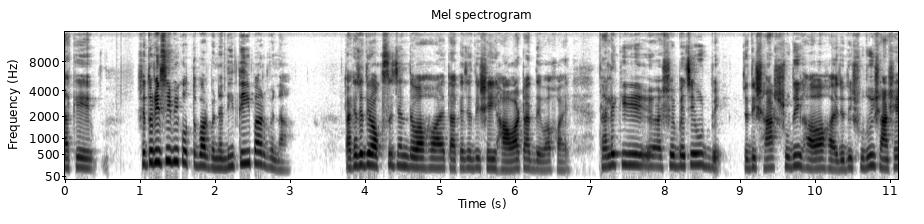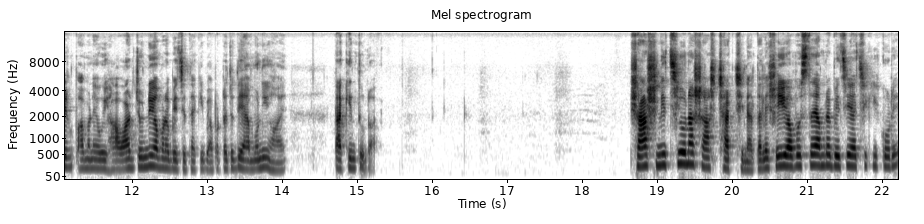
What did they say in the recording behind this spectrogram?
তাকে, সে তো রিসিভই করতে পারবে না, নিতেই পারবে না। তাকে যদি অক্সিজেন দেওয়া হয়, তাকে যদি সেই হাওয়াটা দেওয়া হয়, তাহলে কি সে বেঁচে উঠবে? যদি শ্বাস শুধুই হাওয়া হয়, যদি শুধুই শ্বাসের মানে ওই হাওয়ার জন্যই আমরা বেঁচে থাকি, ব্যাপারটা যদি এমনই হয়, তা কিন্তু নয়। শ্বাস নিচ্ছিও না, শ্বাস ছাড়ছি না, তাহলে সেই অবস্থায় আমরা বেঁচে আছি কি করে?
